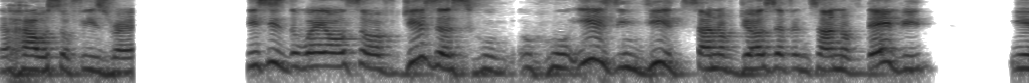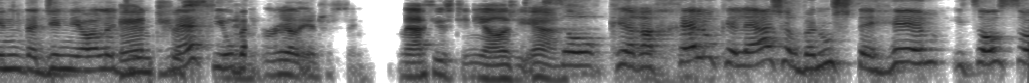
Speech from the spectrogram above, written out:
the yeah. house of Israel. This is the way also of Jesus, who, who is indeed son of Joseph and son of David in the genealogy of Matthew. But, really interesting. Matthew's genealogy, yeah. So, כרחל וכלאה אשר בנו שתיהם, it's also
